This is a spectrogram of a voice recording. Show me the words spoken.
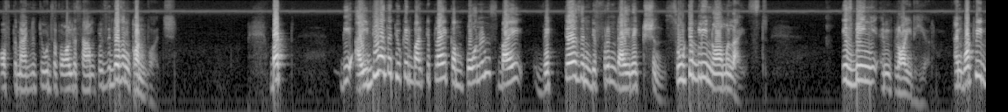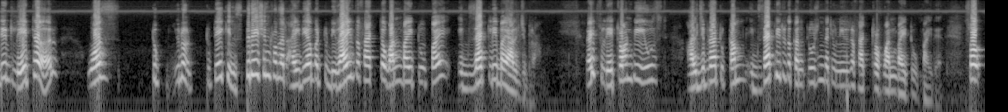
of the magnitudes of all the samples, it does not converge. But the idea that you can multiply components by vectors in different directions suitably normalized is being employed here. And what we did later was to you know to take inspiration from that idea, but to derive the factor 1 by 2 pi exactly by algebra right. So, later on we used algebra to come exactly to the conclusion that you needed a factor of 1 by 2 pi there. So,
